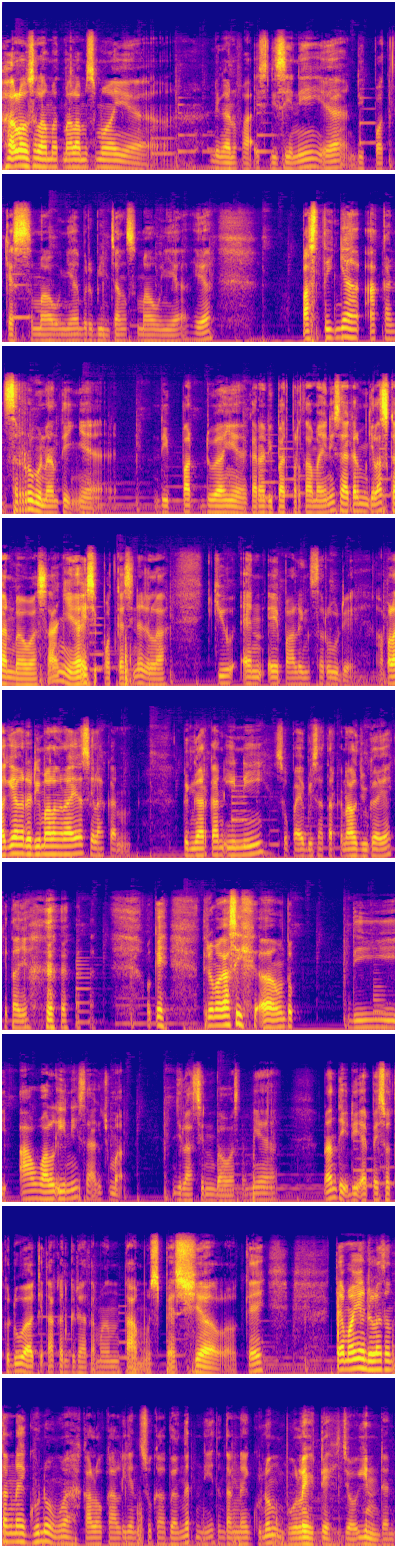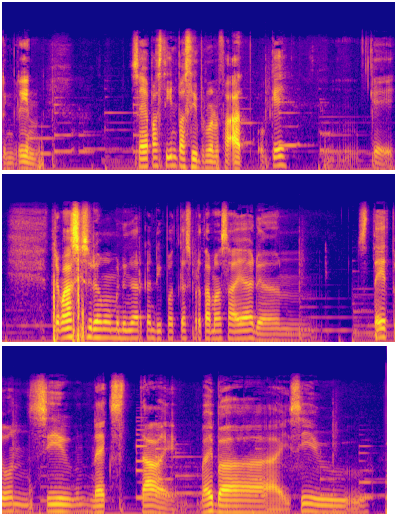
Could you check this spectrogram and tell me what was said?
Halo, selamat malam semuanya. Dengan Faiz di sini ya di podcast semaunya berbincang semaunya ya. Pastinya akan seru nantinya di part 2-nya karena di part pertama ini saya akan menjelaskan bahwasannya isi podcast ini adalah Q&A paling seru deh. Apalagi yang ada di Malang Raya silahkan dengarkan ini supaya bisa terkenal juga ya kitanya. Oke, terima kasih uh, untuk di awal ini saya cuma jelasin bahwasannya nanti di episode kedua kita akan kedatangan tamu spesial, oke? Okay? Temanya adalah tentang naik gunung. Wah, kalau kalian suka banget nih tentang naik gunung, boleh deh join dan dengerin. Saya pastiin pasti bermanfaat, oke? Okay? Oke. Okay. Terima kasih sudah mau mendengarkan di podcast pertama saya dan stay tune. See you next time. Bye bye. See you.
